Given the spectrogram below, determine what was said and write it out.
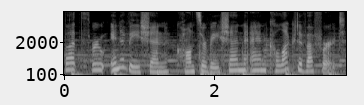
But through innovation, conservation, and collective effort,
